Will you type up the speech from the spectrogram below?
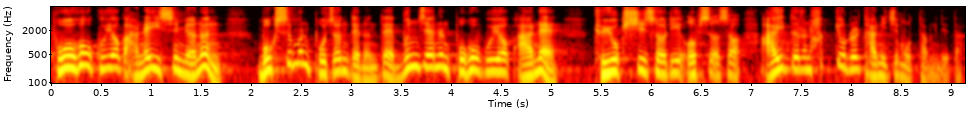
보호 구역 안에 있으면은 목숨은 보존되는데 문제는 보호 구역 안에 교육 시설이 없어서 아이들은 학교를 다니지 못합니다.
